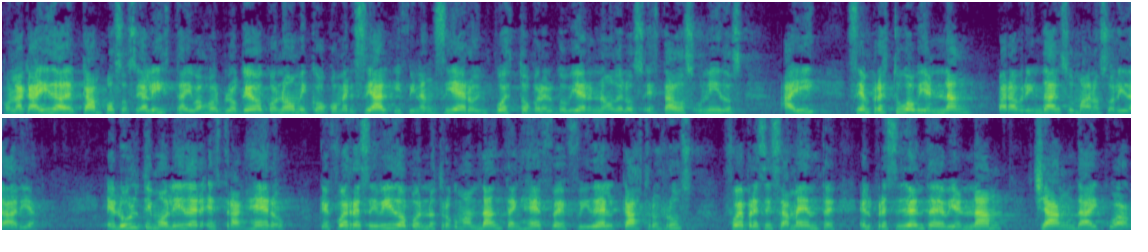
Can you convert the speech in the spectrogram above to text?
con la caída del campo socialista y bajo el bloqueo económico, comercial y financiero impuesto por el gobierno de los Estados Unidos, ahí siempre estuvo Vietnam para brindar su mano solidaria. El último líder extranjero que fue recibido por nuestro comandante en jefe Fidel Castro Ruz fue precisamente el presidente de Vietnam, Chiang Dai-quang.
